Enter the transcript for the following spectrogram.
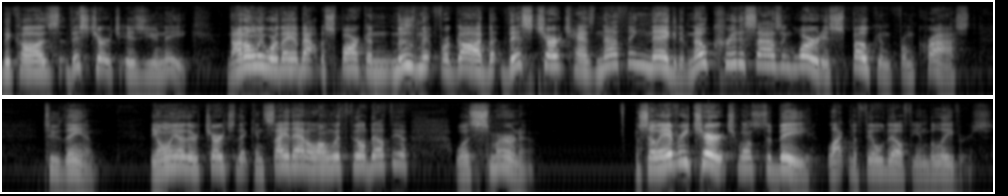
Because this church is unique. Not only were they about to spark a movement for God, but this church has nothing negative. No criticizing word is spoken from Christ to them. The only other church that can say that, along with Philadelphia, was Smyrna. So every church wants to be like the Philadelphian believers.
